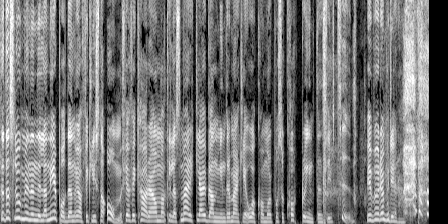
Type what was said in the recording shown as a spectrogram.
Detta slog mig när ni la ner podden och jag fick lyssna om. För jag fick höra om Matildas märkliga och ibland mindre märkliga åkommor på så kort och intensiv tid. Vi börjar med det då.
